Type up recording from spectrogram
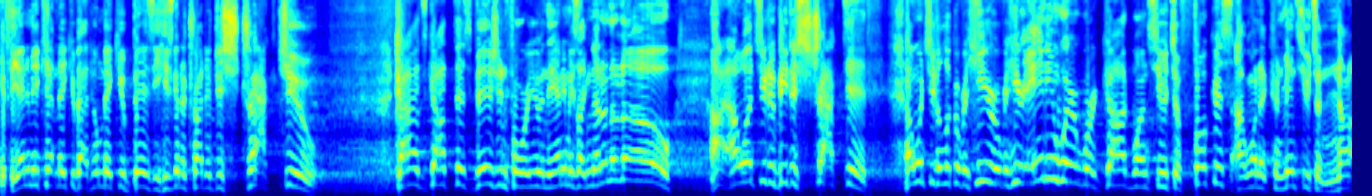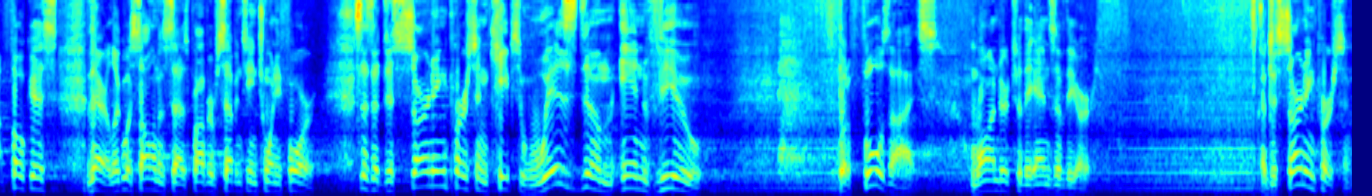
If the enemy can't make you bad, he'll make you busy. He's going to try to distract you. God's got this vision for you, and the enemy's like, no, no, no, no. I, I, want you to be distracted. I want you to look over here, over here, anywhere where God wants you to focus. I want to convince you to not focus there. Look what Solomon says, Proverbs 17 24. It says, A discerning person keeps wisdom in view, but a fool's eyes wander to the ends of the earth. A discerning person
